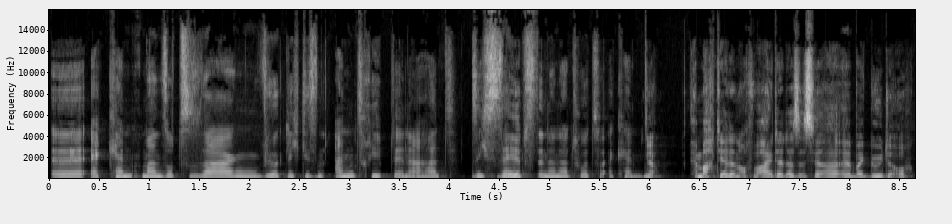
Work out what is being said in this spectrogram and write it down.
äh, erkennt man sozusagen wirklich diesen Antrieb, den er hat, sich selbst in der Natur zu erkennen. Ja. Er macht ja dann auch weiter, das ist ja äh, bei Goethe auch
